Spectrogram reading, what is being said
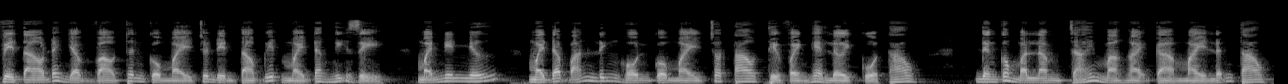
vì tao đã nhập vào thân của mày cho nên tao biết mày đang nghĩ gì. Mày nên nhớ, mày đã bán linh hồn của mày cho tao thì phải nghe lời của tao. Đừng có mà làm trái mà hại cả mày lẫn tao.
